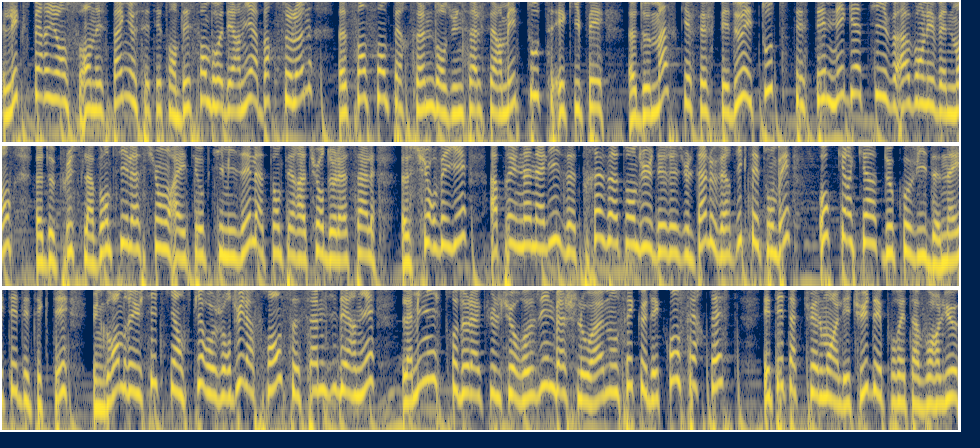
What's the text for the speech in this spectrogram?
L'expérience en Espagne, c'était en décembre dernier à Barcelone. 500 personnes dans une salle fermée, toutes équipées de masques FFP2 et toutes testées négatives avant l'événement. De plus, la ventilation a été optimisée, la température de la salle surveillée. Après une analyse très attendue des résultats, le verdict est tombé. Aucun cas de Covid n'a été détecté. Une grande réussite qui inspire aujourd'hui la France. Samedi dernier, la ministre de la Culture, Roselyne Bachelot, a annoncé que des concerts tests étaient actuellement à l'étude et pourraient avoir lieu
